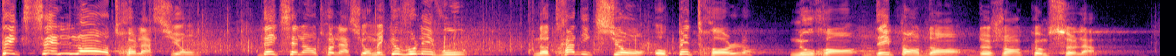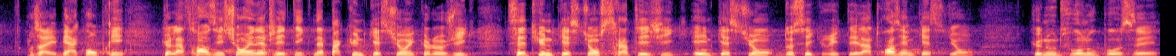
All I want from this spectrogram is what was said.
d'excellentes relations, d'excellentes relations. Mais que voulez-vous? Notre addiction au pétrole nous rend dépendants de gens comme cela. Vous avez bien compris que la transition énergétique n'est pas qu'une question écologique, c'est une question stratégique et une question de sécurité. La troisième question que nous devons nous poser,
